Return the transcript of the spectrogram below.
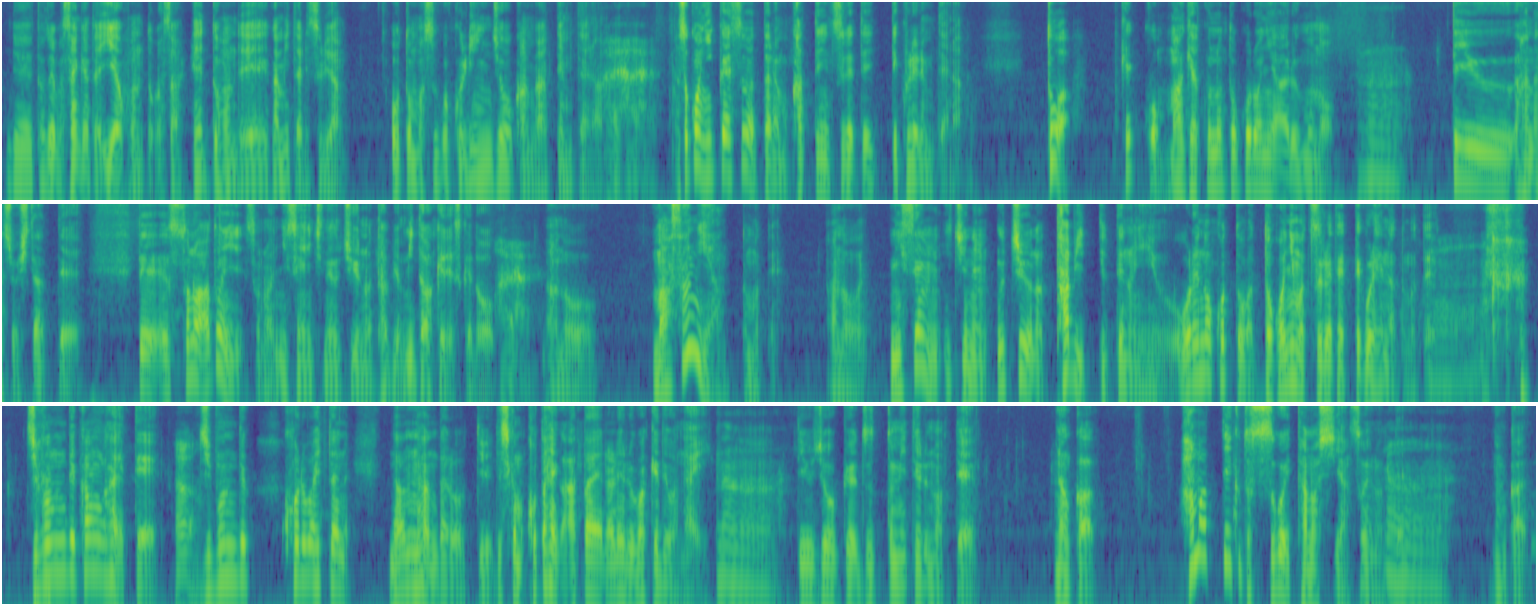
で例えば最近やったらイヤホンとかさヘッドホンで映画見たりするやん。音もすごく臨場感があってみたいな、はいはいはい。そこに一回座ったらもう勝手に連れて行ってくれるみたいな。とは結構真逆のところにあるもの。うん。っていう話をしてあって。でその後にその2001年宇宙の旅を見たわけですけど、はいはい。あのまさにやんと思って。あの2001年宇宙の旅って言ってるのに俺のことはどこにも連れてってくれへんなと思って。自分で考えてうん。自分でこれは一体何なんだろうっていうでしかも答えが与えられるわけではない。うん。っていう状況をずっと見てるのってなんかハマっていくとすごい楽しいやんそういうのって、うん。なんか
